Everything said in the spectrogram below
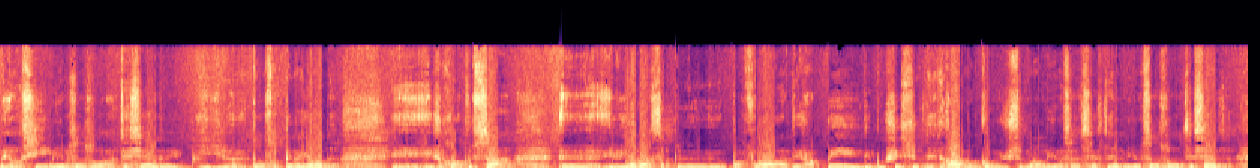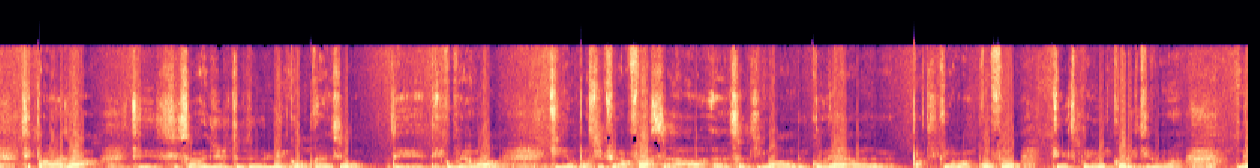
mais aussi 1976 et puis euh, d'autres périodes. Et, je crois que ça, euh, évidemment, ça peut parfois déraper et déboucher sur des drames comme justement 1907 et 1976. C'est par hasard. ça résulte de l'incompréhension des, gouvernants qui n'ont pas su faire face à un de colère euh, particulièrement profond et exprimé collectivement. Mais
